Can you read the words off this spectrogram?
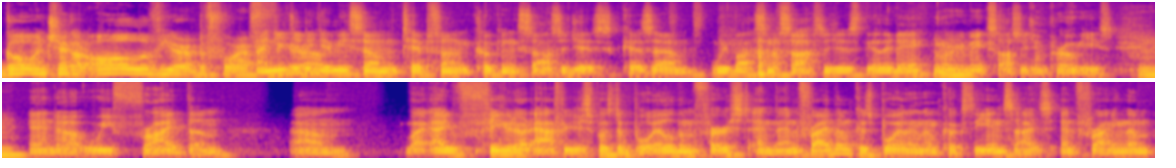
go and check out all of Europe before I. I need you to out- give me some tips on cooking sausages because um, we bought some sausages the other day. and We're gonna make sausage and pierogies, and uh, we fried them. Um, I I figured out after you're supposed to boil them first and then fry them because boiling them cooks the insides and frying them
